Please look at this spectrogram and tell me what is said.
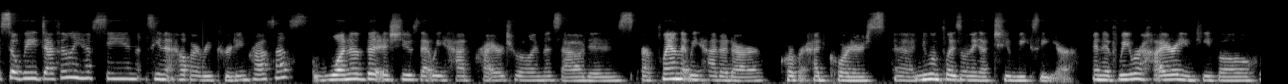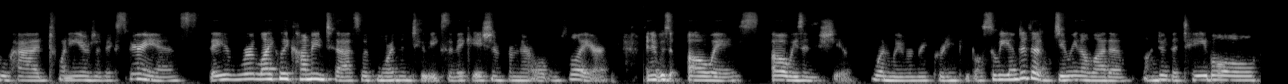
So we definitely have seen seen it help our recruiting process. One of the issues that we had prior to rolling this out is our plan that we had at our corporate headquarters. Uh, new employees only got two weeks a year, and if we were hiring people who had 20 years of experience, they were likely coming to us with more than two weeks of vacation from their old employer, and it was always always an issue when we were recruiting people. So we ended up doing a lot of under the table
